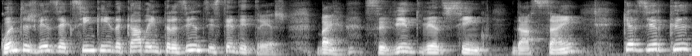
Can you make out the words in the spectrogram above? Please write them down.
quantas vezes é que 5 ainda cabe em 373? Bem, se 20 vezes 5 dá 100, quer dizer que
